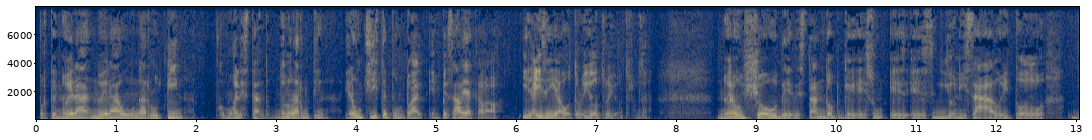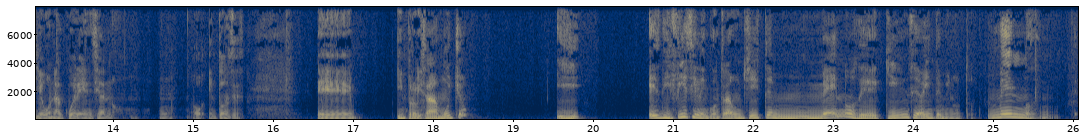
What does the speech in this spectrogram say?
porque no era, no era una rutina como el stand no era una rutina, era un chiste puntual, empezaba y acababa, y de ahí seguía otro y otro y otro. O sea, no era un show de, stand-up que es, un, es, guionizado y todo lleva una coherencia, no. Entonces, eh, improvisaba mucho y es difícil encontrar un chiste menos de 15, 20 minutos. Menos.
